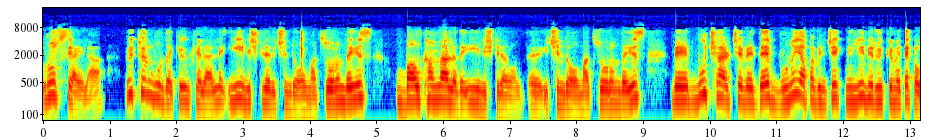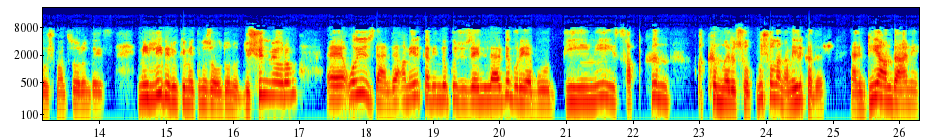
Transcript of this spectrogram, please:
Rusya'yla, bütün buradaki ülkelerle iyi ilişkiler içinde olmak zorundayız. Balkanlarla da iyi ilişkiler e, içinde olmak zorundayız ve bu çerçevede bunu yapabilecek milli bir hükümete kavuşmak zorundayız. Milli bir hükümetimiz olduğunu düşünmüyorum. E, o yüzden de Amerika 1950'lerde buraya bu dini sapkın akımları sokmuş olan Amerika'dır. Yani bir anda hani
